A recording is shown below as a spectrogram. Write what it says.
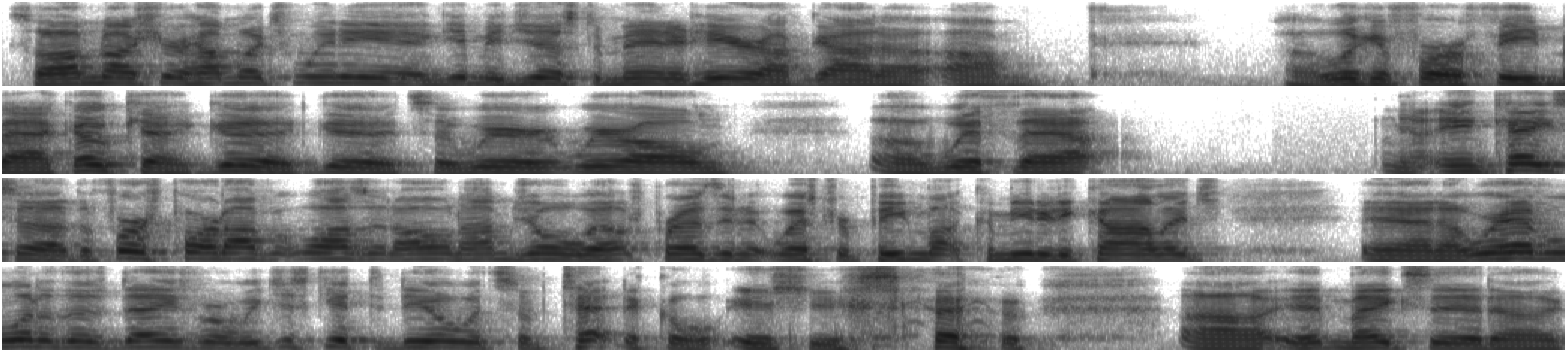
So I'm not sure how much went in. Give me just a minute here. I've got a um, uh, looking for a feedback. Okay, good, good. So we're we're on uh, with that. In case uh, the first part of it wasn't on, I'm Joel Welch, president at Western Piedmont Community College. And uh, we're having one of those days where we just get to deal with some technical issues. So uh, it makes it uh,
